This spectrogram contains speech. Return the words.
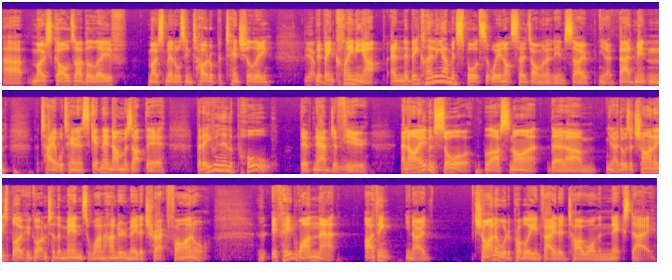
Uh, most golds, I believe. Most medals in total, potentially. Yep. They've been cleaning up, and they've been cleaning up in sports that we're not so dominant in. So, you know, badminton, table tennis, getting their numbers up there. But even in the pool, they've nabbed a few. And I even saw last night that, um, you know, there was a Chinese bloke who got into the men's 100 meter track final. If he'd won that, I think, you know, China would have probably invaded Taiwan the next day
